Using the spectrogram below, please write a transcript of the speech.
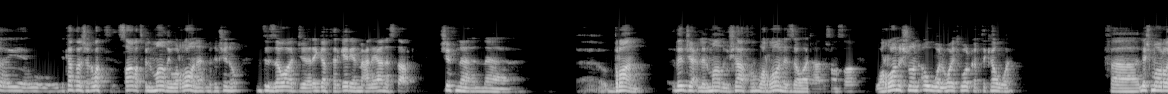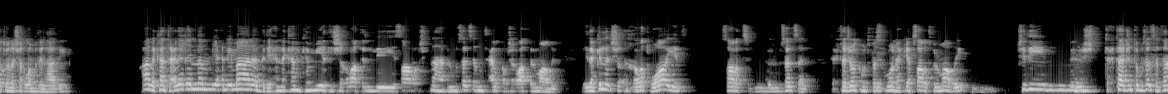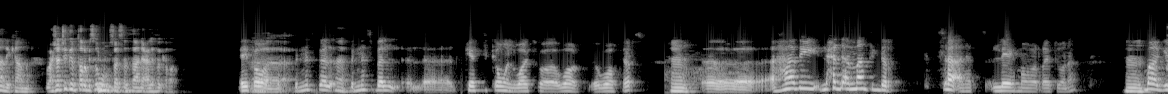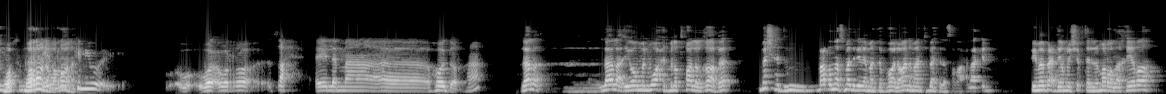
ذكرت شغلات صارت في الماضي ورونا مثل شنو؟ مثل زواج ريجر ترجيريان مع ليانا ستارك شفنا إن بران رجع للماضي وشافهم ورونا الزواج هذا شلون صار ورونا شلون أول وايت ووركر تكون فليش ما وريتونا شغلة مثل هذه؟ أنا كان تعليقي إنه يعني ما ندري إحنا كم كمية الشغلات اللي صار شفناها بالمسلسل متعلقة بشغلات في الماضي إذا كلها شغلات وايد صارت بالمسلسل تحتاجونكم تفسرونها كيف صارت في الماضي كذي تحتاج انت مسلسل ثاني كامل. وعشان كذي ترى بيسوون مسلسل ثاني على فكرة. اي فواز آه. بالنسبة ل... بالنسبة. كيف تكون ال White Walkers آه هذه لحد الآن ما تقدر تتساءل ليه ما وريتونا. باقي ورونا ورونا. ممكن يو... ورو صح إي لما آه هودر ها؟ لا لا لا لا يوم من واحد من أطفال الغابة مشهد بعض الناس ما أدري لما انتبهوا له وأنا ما انتبهت له صراحة لكن فيما بعد يوم شفته للمرة الأخيرة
